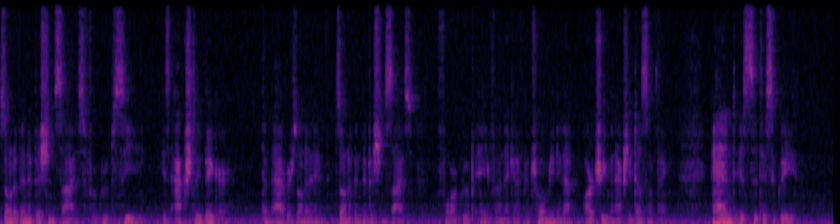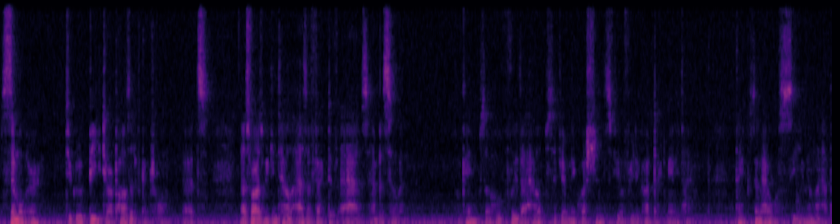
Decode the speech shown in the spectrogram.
zone of inhibition size for group C is actually bigger than the average zone of, zone of inhibition size for group A for the negative control, meaning that our treatment actually does something. And is statistically similar to group B, to our positive control. That's, as far as we can tell, as effective as ampicillin. Okay, so hopefully that helps. If you have any questions, feel free to contact me anytime. Thanks, and I will see you in lab.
